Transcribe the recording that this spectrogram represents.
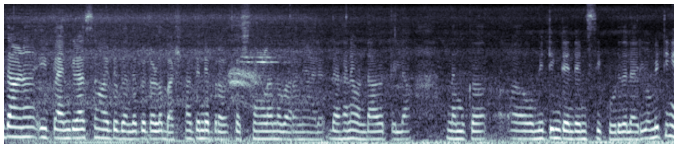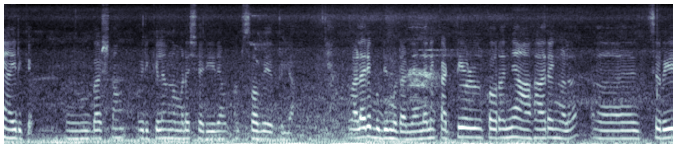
ഇതാണ് ഈ പാൻഗ്രാസുമായിട്ട് ബന്ധപ്പെട്ടുള്ള ഭക്ഷണത്തിന്റെ പ്ര പ്രശ്നങ്ങളെന്ന് പറഞ്ഞാൽ ദഹനം ഉണ്ടാകത്തില്ല. നമുക്ക് ഒമിറ്റിംഗ് ടെൻഡൻസി കൂടുതലായിരിക്കും. ഒമിറ്റിംഗ് ആയിരിക്കും. ഭക്ഷണം ഒരിക്കലും നമ്മുടെ ശരീരം അബ്സോർബ് ചെയ്യത്തില്ല. വളരെ ബുദ്ധിമുട്ടാണ്. ഞാൻ തന്നെ കട്ടിയുള്ള കുറഞ്ഞ ആഹാരങ്ങൾ ചെറിയ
